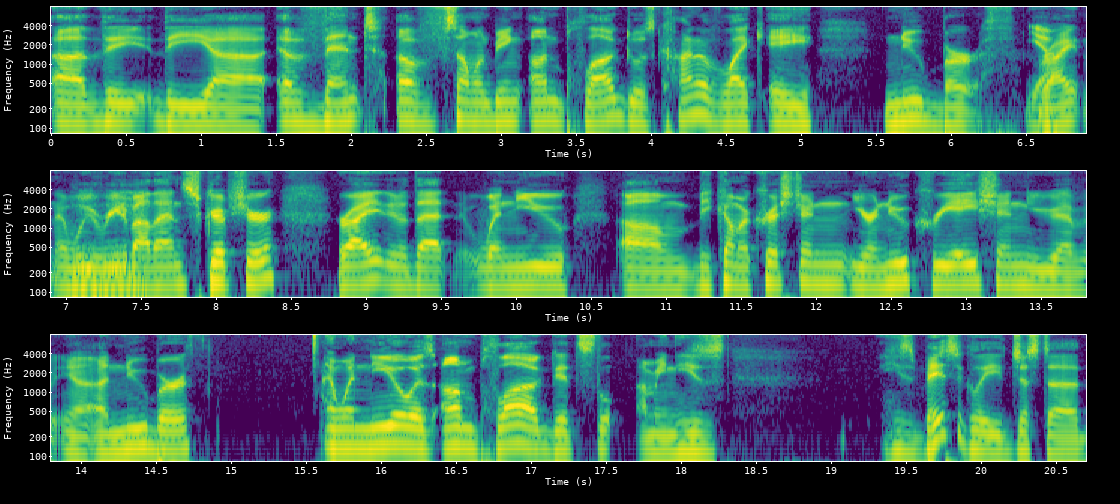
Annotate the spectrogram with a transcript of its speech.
uh, the the uh, event of someone being unplugged was kind of like a new birth, Yeah. right? And we read Mhm. about that in Scripture, right? That when you um, become a Christian, you're a new creation. You have you know, a new birth. And when Neo is unplugged, it's I mean he's he's basically just a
